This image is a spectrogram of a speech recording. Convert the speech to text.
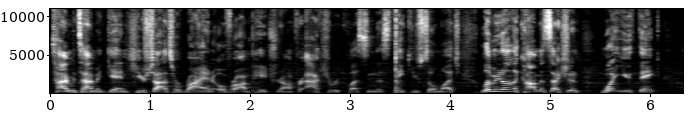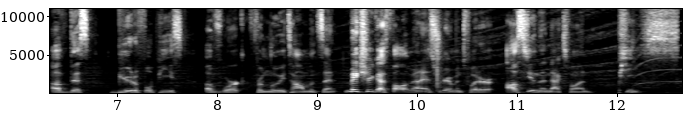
time and time again. Huge shout out to Ryan over on Patreon for actually requesting this. Thank you so much. Let me know in the comment section what you think of this beautiful piece of work from Louis Tomlinson. Make sure you guys follow me on Instagram and Twitter. I'll see you in the next one. Peace.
